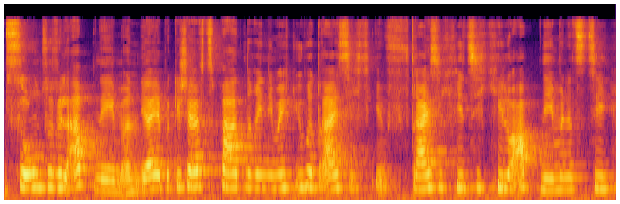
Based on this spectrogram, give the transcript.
so und so viel abnehmen. Ja, ich habe eine Geschäftspartnerin, die möchte über 30, 30, 40 Kilo abnehmen. Jetzt hat sie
